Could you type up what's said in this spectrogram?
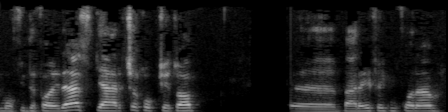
مفید فایده است. گرچه خب کتاب برای فکر می‌کنم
